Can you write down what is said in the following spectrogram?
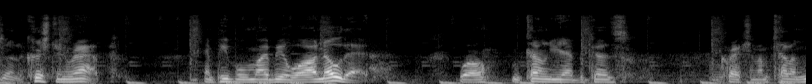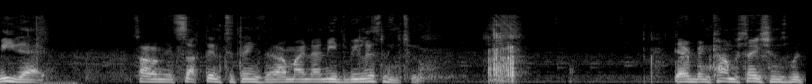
to Christian rap. And people might be, well, I know that. Well, I'm telling you that because, correction, I'm telling me that so I don't get sucked into things that I might not need to be listening to. There have been conversations with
